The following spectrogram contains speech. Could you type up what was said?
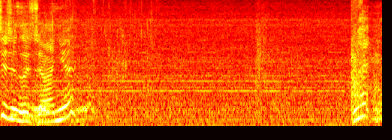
This isn't lasagna. What?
